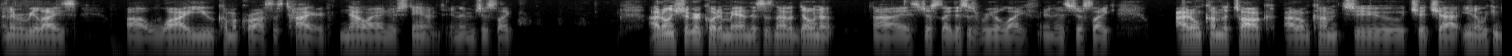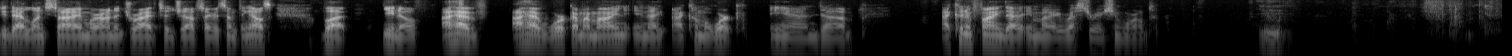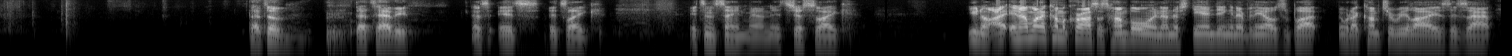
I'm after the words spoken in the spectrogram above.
I never realized uh, why you come across as tired. Now I understand." And I'm just like, I don't sugarcoat it, man. This is not a donut. Uh, it's just like this is real life, and it's just like I don't come to talk. I don't come to chit chat. You know, we can do that lunchtime or on a drive to a job site or something else. But you know, I have I have work on my mind, and I I come to work, and um, I couldn't find that in my restoration world. Mm. That's a that's heavy. It's it's it's like it's insane, man. It's just like you know, I and I want to come across as humble and understanding and everything else, but what I come to realize is that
